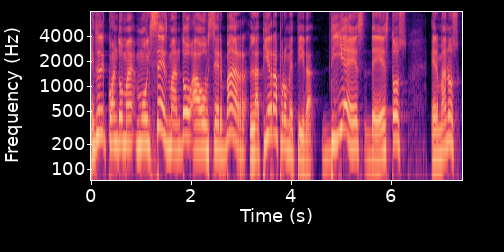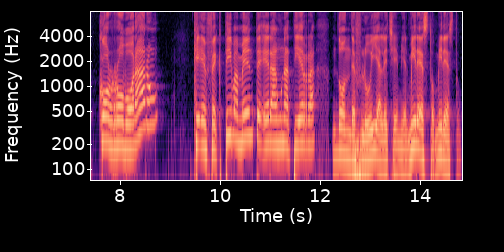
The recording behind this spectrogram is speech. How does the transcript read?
Entonces, cuando Moisés mandó a observar la tierra prometida, diez de estos hermanos corroboraron que efectivamente era una tierra donde fluía leche y miel. Mire esto, mire esto.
